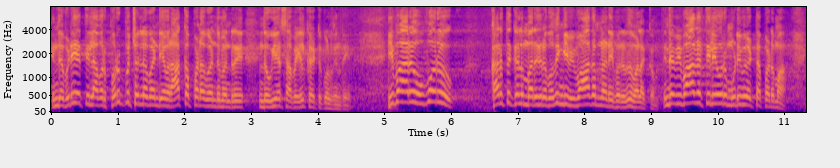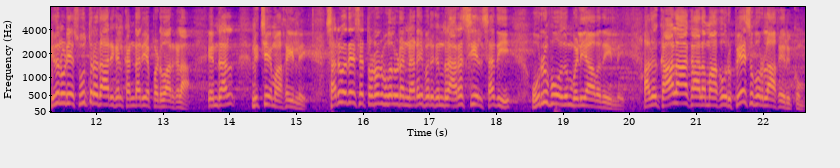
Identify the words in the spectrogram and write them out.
இந்த விடயத்தில் அவர் பொறுப்பு சொல்ல வேண்டியவர் ஆக்கப்பட வேண்டும் என்று இந்த உயர் சபையில் கேட்டுக்கொள்கின்றேன். இவ்வாறு ஒவ்வொரு கருத்துக்களும் வருகிற போது இங்கே விவாதம் நடைபெறுவது வழக்கம். இந்த விவாதத்திலே ஒரு முடிவு எட்டப்படுமா? இதனுடைய சூத்திரதாரிகள் கண்டறியப்படுவார்களா? என்றால் நிச்சயமாக இல்லை. சர்வதேச தொடர்புகளுடன் நடைபெறுகின்ற அரசியல் சதி ஒருபோதும் வெளியாவதே இல்லை. அது காலாகாலமாக ஒரு பேசுபொருளாக இருக்கும்.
